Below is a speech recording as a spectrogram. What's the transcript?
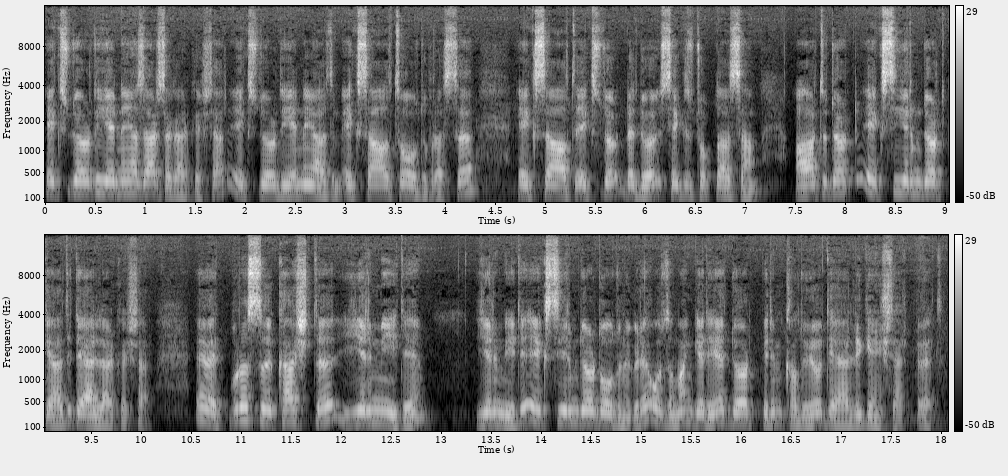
Eksi 4'ü yerine yazarsak arkadaşlar. Eksi 4'ü yerine yazdım. Eksi 6 oldu burası. Eksi 6, eksi 4 ile 8'i toplarsam artı 4, eksi 24 geldi değerli arkadaşlar. Evet burası kaçtı? 20 idi. 20 idi. Eksi 24 olduğuna göre o zaman geriye 4 birim kalıyor değerli gençler. Evet.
